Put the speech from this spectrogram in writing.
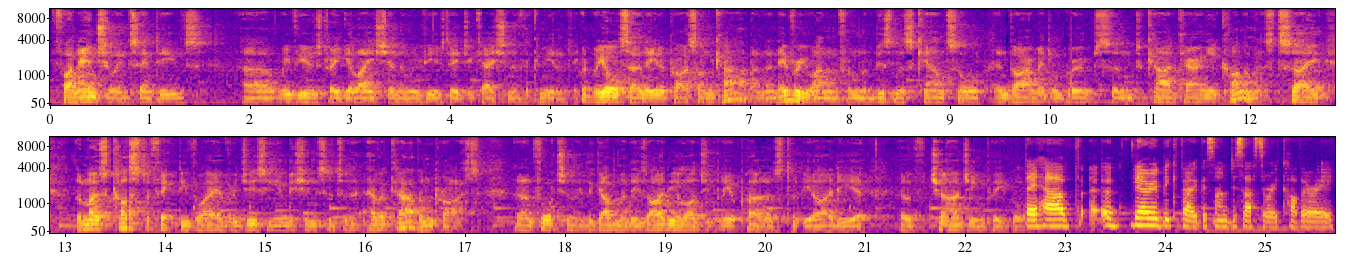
financial incentives uh, we've used regulation and we've used education of the community. But we also need a price on carbon, and everyone from the Business Council, environmental groups, and card carrying economists say the most cost effective way of reducing emissions is to have a carbon price. And unfortunately, the government is ideologically opposed to the idea of charging people. They have a very big focus on disaster recovery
